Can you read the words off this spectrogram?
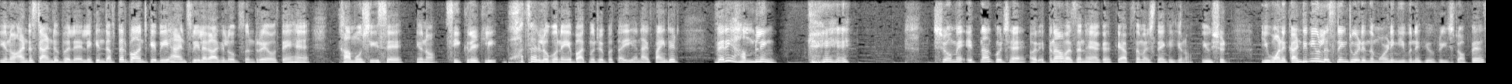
यू नो अंडरस्टैंडेबल है लेकिन दफ्तर पहुँच के भी हैंड्स फ्री लगा के लोग सुन रहे होते हैं खामोशी से यू नो सीक्रेटली बहुत सारे लोगों ने ये बात मुझे बताई and I find it very humbling show में इतना कुछ है और इतना वज़न है अगर कि आप समझते हैं कि you know you should you want to continue listening to it in the morning even if you reach office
